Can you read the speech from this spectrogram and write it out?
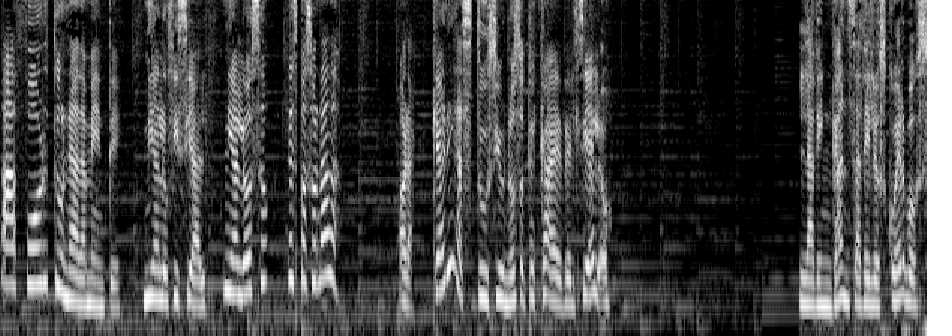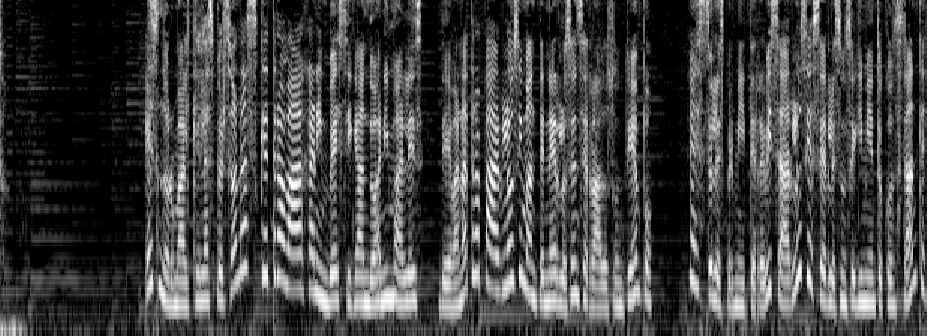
Afortunadamente, ni al oficial ni al oso les pasó nada. Ahora, ¿qué harías tú si un oso te cae del cielo? La venganza de los cuervos. Es normal que las personas que trabajan investigando animales deban atraparlos y mantenerlos encerrados un tiempo. Esto les permite revisarlos y hacerles un seguimiento constante.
